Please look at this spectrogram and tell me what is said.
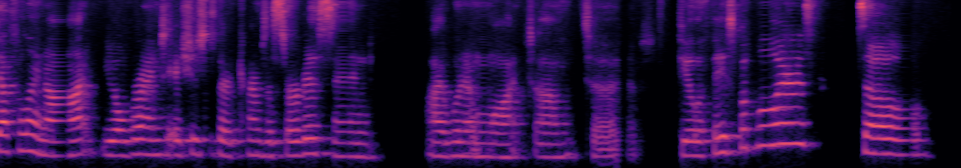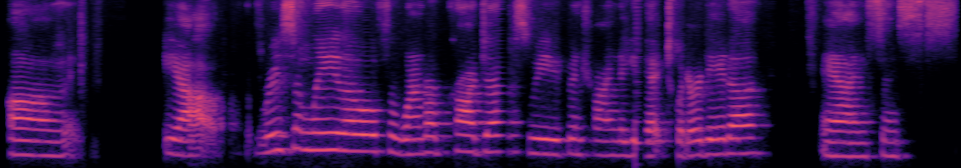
definitely not. You'll run into issues with their terms of service and I wouldn't want um to deal with Facebook lawyers. So, um, yeah, recently though, for one of our projects, we've been trying to get Twitter data. And since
